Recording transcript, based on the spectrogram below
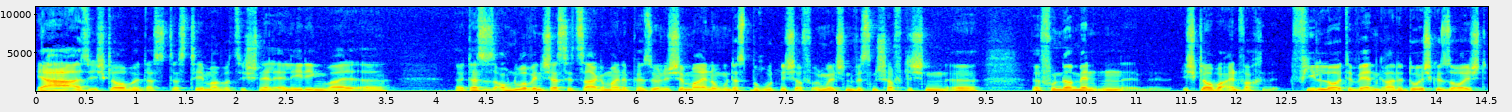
Ja, also ich glaube, dass das Thema wird sich schnell erledigen, weil äh, äh, das ist auch nur, wenn ich das jetzt sage, meine persönliche Meinung und das beruht nicht auf irgendwelchen wissenschaftlichen äh, äh, Fundamenten. Ich glaube einfach, viele Leute werden gerade durchgeseucht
